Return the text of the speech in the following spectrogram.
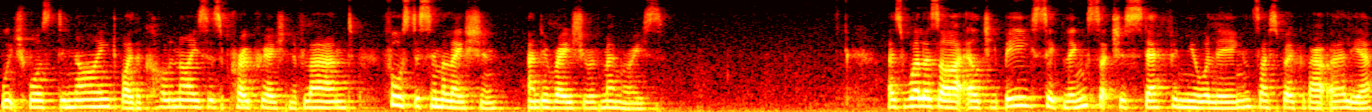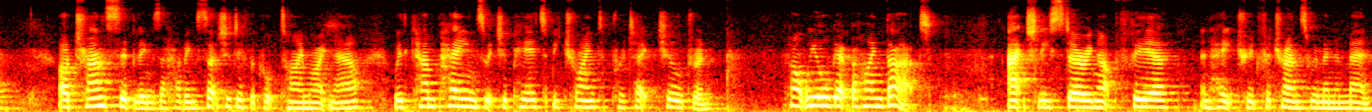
which was denied by the colonizers' appropriation of land, forced assimilation, and erasure of memories. As well as our LGB siblings, such as Steph in New Orleans, I spoke about earlier, our trans siblings are having such a difficult time right now with campaigns which appear to be trying to protect children. Can't we all get behind that? Actually, stirring up fear and hatred for trans women and men.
